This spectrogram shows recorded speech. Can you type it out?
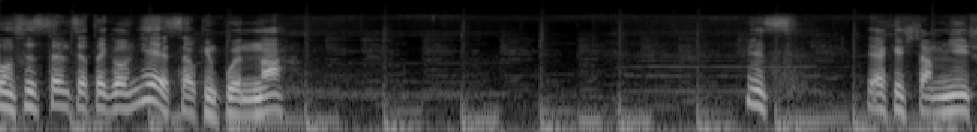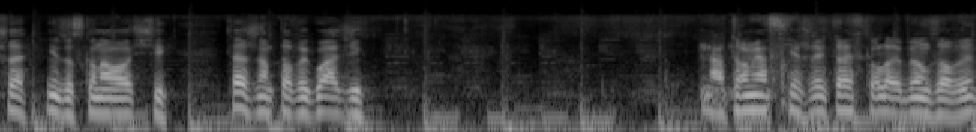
Konsystencja tego nie jest całkiem płynna, więc jakieś tam mniejsze niedoskonałości też nam to wygładzi. Natomiast jeżeli to jest kolor brązowy,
